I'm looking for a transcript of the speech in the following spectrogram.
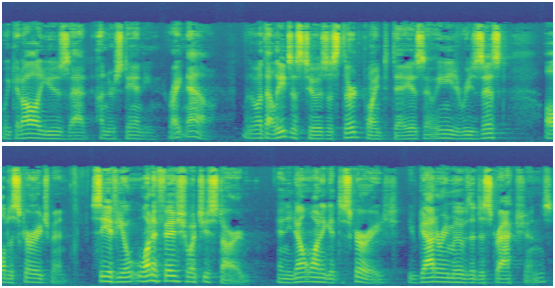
We could all use that understanding right now. What that leads us to is this third point today is that we need to resist all discouragement. See, if you want to fish what you start and you don't want to get discouraged, you've got to remove the distractions.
